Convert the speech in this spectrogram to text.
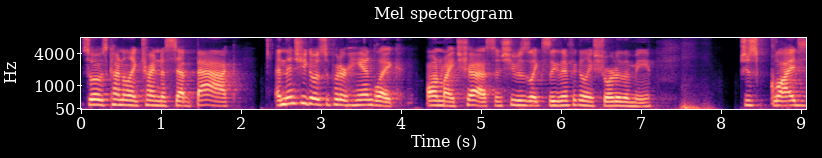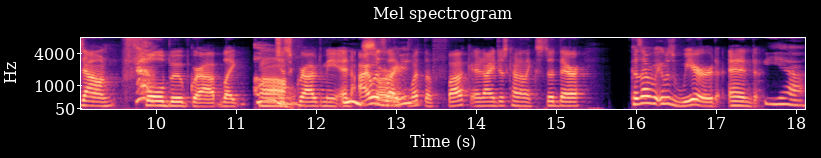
So I was kind of like trying to step back. And then she goes to put her hand like on my chest, and she was like significantly shorter than me. Just glides down, full boob grab, like just grabbed me. And I'm I was sorry. like, what the fuck? And I just kind of like stood there because it was weird. And Yeah.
